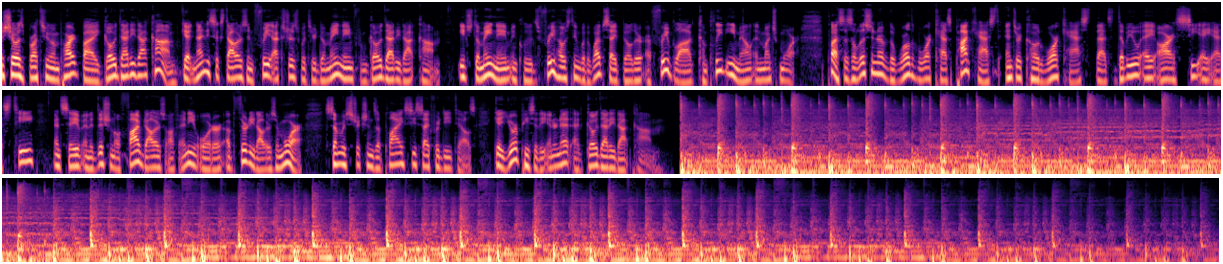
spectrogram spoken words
This show is brought to you in part by GoDaddy.com. Get $96 in free extras with your domain name from GoDaddy.com. Each domain name includes free hosting with a website builder, a free blog, complete email, and much more. Plus, as a listener of the World of Warcast podcast, enter code WARCAST, that's W A R C A S T, and save an additional $5 off any order of $30 or more. Some restrictions apply. See site for details. Get your piece of the internet at GoDaddy.com.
